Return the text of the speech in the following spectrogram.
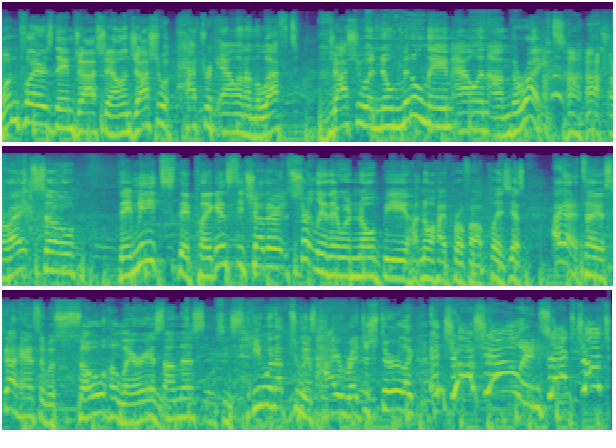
One player's named Josh Allen, Joshua Patrick Allen on the left, Joshua no middle name Allen on the right. All right, so they meet, they play against each other. Certainly there would no be no high profile plays. Yes, I gotta tell you, Scott Hanson was so hilarious on this. He went up to his high register like, and Josh Allen, sacks Josh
